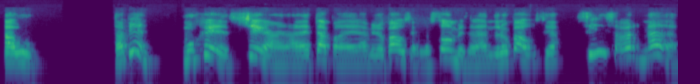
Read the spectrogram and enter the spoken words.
tabú. También, mujeres llegan a la etapa de la menopausia, los hombres a la andropausia, sin saber nada.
